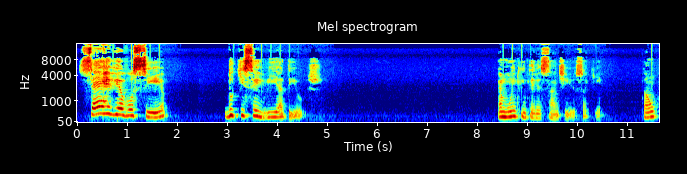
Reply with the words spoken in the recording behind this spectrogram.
serve a você do que servir a Deus. É muito interessante isso aqui. Então,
